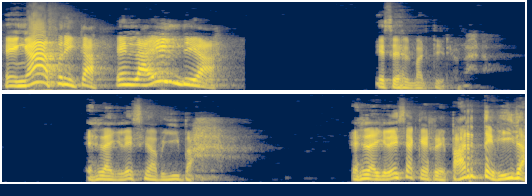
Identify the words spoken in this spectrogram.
en África, en la India. Ese es el martirio, hermano. Es la iglesia viva. Es la iglesia que reparte vida.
